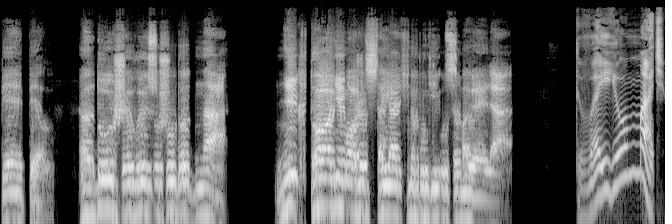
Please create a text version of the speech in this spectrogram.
пепел, а души высушу до дна. Никто не может стоять на пути у Самуэля!» «Твою мать!»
